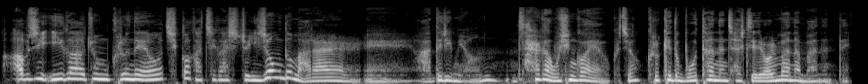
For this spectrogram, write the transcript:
아버지 이가 좀 그러네요. 치과 같이 가시죠. 이 정도 말할 예, 아들이면 살가우신 거예요. 그죠? 그렇게도 못하는 자식들이 얼마나 많은데.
